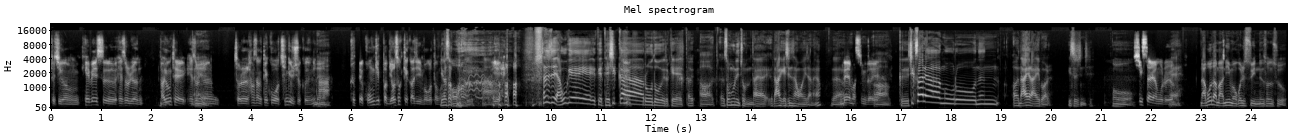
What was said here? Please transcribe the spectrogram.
그 지금 KBS 해설위원 박용택 해설위원 저를 항상 데리고 챙겨주셨거든요. 네. 아, 그때 공깃밥 여섯 개까지 먹었던 거. 여섯 어. 공기. 아. 예. 사실 이제 야구계 이렇게 대식가로도 이렇게 어, 어, 소문이 좀 나, 나 계신 상황이잖아요. 그러니까, 네 맞습니다. 예. 어, 그 식사량으로는 어, 나의 라이벌 있으신지. 어. 식사량으로요. 네. 나보다 많이 먹을 수 있는 선수.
